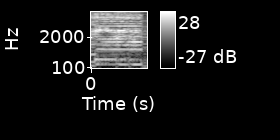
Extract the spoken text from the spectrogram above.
Bye.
